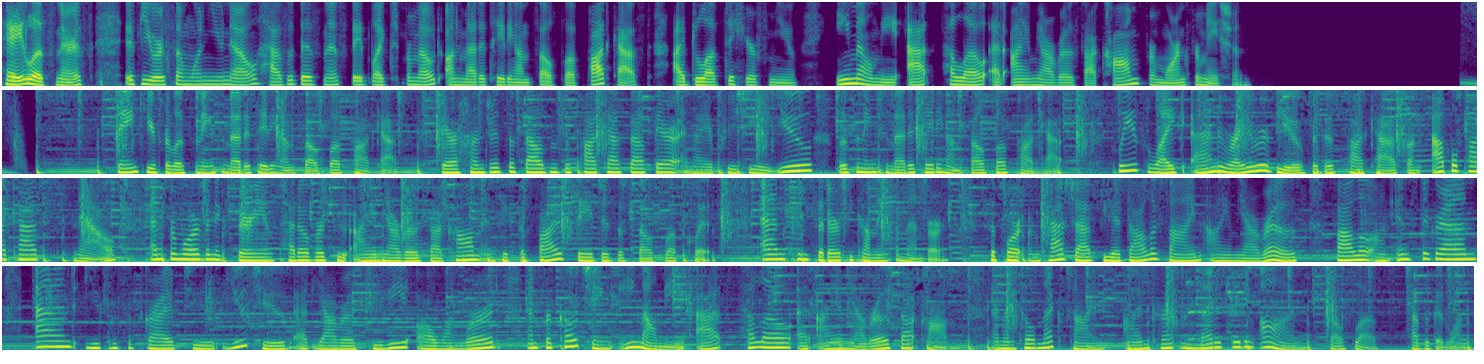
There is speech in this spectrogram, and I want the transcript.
Hey, listeners. If you or someone you know has a business they'd like to promote on Meditating on Self Love podcast, I'd love to hear from you. Email me at hello at iamyarose.com for more information. Thank you for listening to Meditating on Self Love podcast. There are hundreds of thousands of podcasts out there, and I appreciate you listening to Meditating on Self Love podcast please like and write a review for this podcast on Apple Podcasts now. And for more of an experience, head over to iamyarose.com and take the five stages of self-love quiz and consider becoming a member. Support on Cash App via dollar sign I am Yarose. Follow on Instagram, and you can subscribe to YouTube at Yarose TV, all one word. And for coaching, email me at hello at iamyarose.com. And until next time, I'm currently meditating on self love. Have a good one.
